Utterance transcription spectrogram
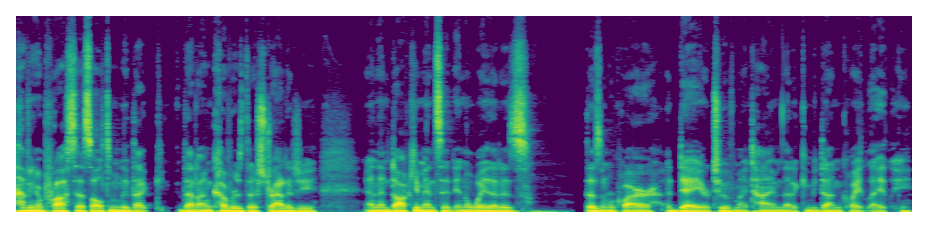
having a process ultimately that that uncovers their strategy and then documents it in a way that is doesn't require a day or two of my time that it can be done quite lightly.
